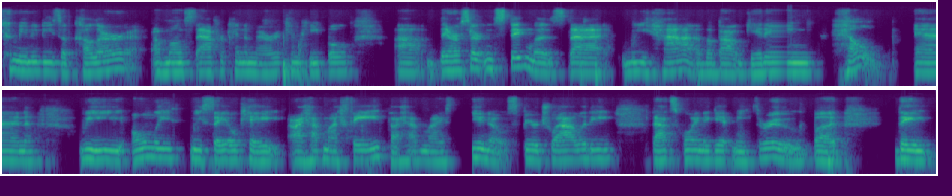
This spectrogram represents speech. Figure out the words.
communities of color amongst african american people. Uh, there are certain stigmas that we have about getting help. And we only we say okay i have my faith i have my you know spirituality that's going to get me through. But they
